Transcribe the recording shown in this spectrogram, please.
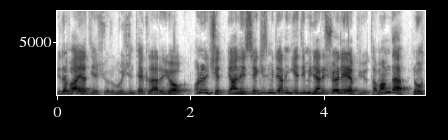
Bir defa hayat yaşıyoruz. Bu işin tekrarı yok. Onun için yani 8 milyarın 7 milyarı şöyle yapıyor. Tamam da Nuh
